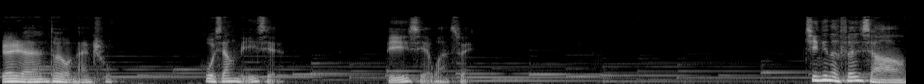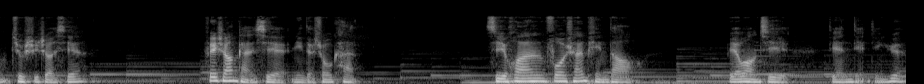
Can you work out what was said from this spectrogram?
人人都有难处，互相理解，理解万岁。今天的分享就是这些，非常感谢你的收看。喜欢佛禅频道，别忘记点点订阅。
